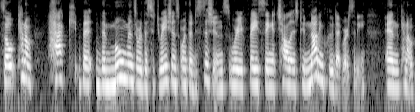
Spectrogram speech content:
So kind of hack the, the moments or the situations or the decisions where you're facing a challenge to not include diversity and kind of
